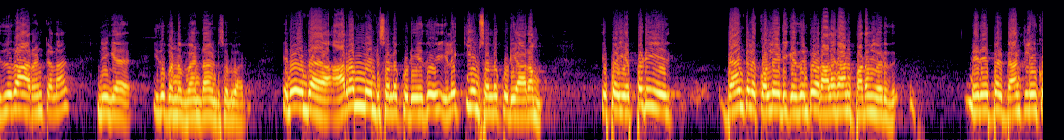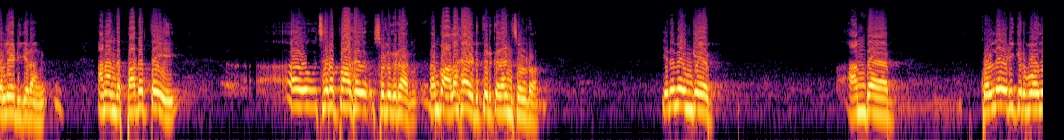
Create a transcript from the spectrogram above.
இதுதான் அரண்ட்டெல்லாம் நீங்கள் இது பண்ண வேண்டாம் என்று சொல்லுவார். எனவே இந்த அறம் என்று சொல்லக்கூடியது இலக்கியம் சொல்லக்கூடிய அறம் இப்போ எப்படி பேங்க்கில் கொள்ளையடிக்கிறதுன்ட்டு ஒரு அழகான படம் வருது. நிறைய பேர் பேங்க்லேயும் கொள்ளையடிக்கிறாங்க. ஆனால் அந்த படத்தை சிறப்பாக சொல்லுகிறார்கள் ரொம்ப அழகாக எடுத்திருக்கிறான்னு சொல்கிறோம் எனவே இங்கே அந்த கொள்ளையடிக்கிற போது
